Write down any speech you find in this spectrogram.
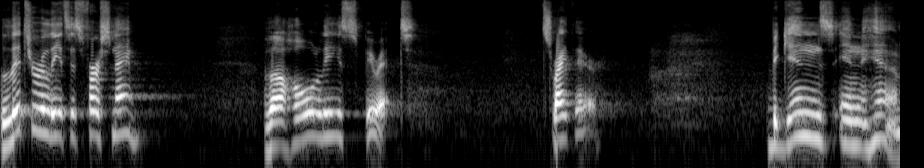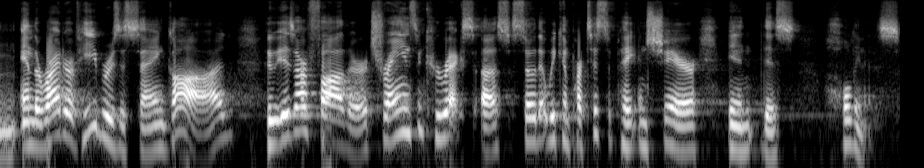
Literally, it's his first name the Holy Spirit. It's right there. Begins in him. And the writer of Hebrews is saying, God, who is our Father, trains and corrects us so that we can participate and share in this holiness.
